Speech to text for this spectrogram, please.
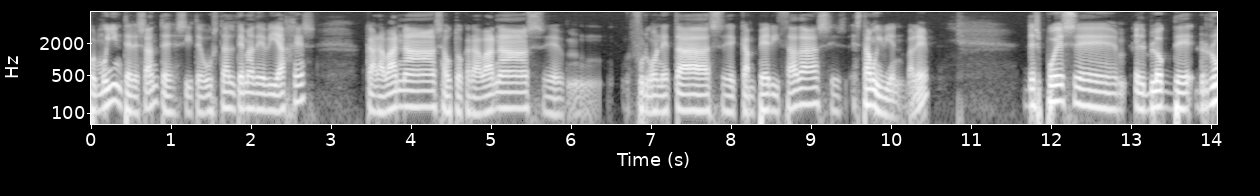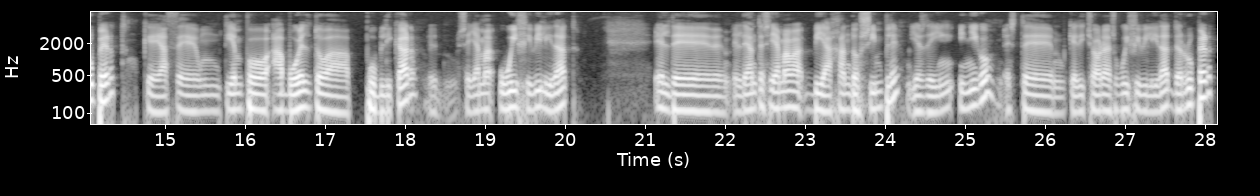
pues muy interesantes. Si te gusta el tema de viajes, caravanas, autocaravanas, eh, furgonetas eh, camperizadas, está muy bien, ¿vale? Después el blog de Rupert, que hace un tiempo ha vuelto a publicar, se llama Wifibilidad. El de, el de antes se llamaba Viajando Simple y es de Íñigo. Este que he dicho ahora es Wifibilidad de Rupert.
